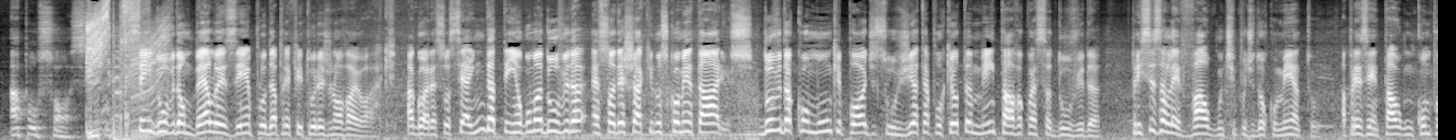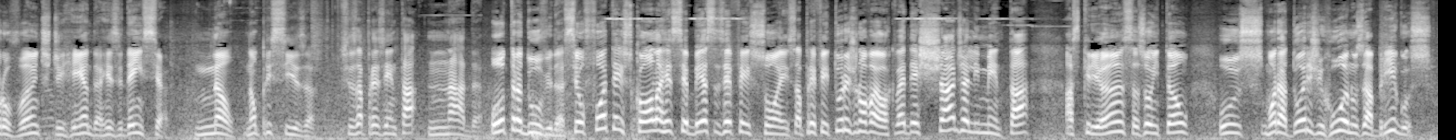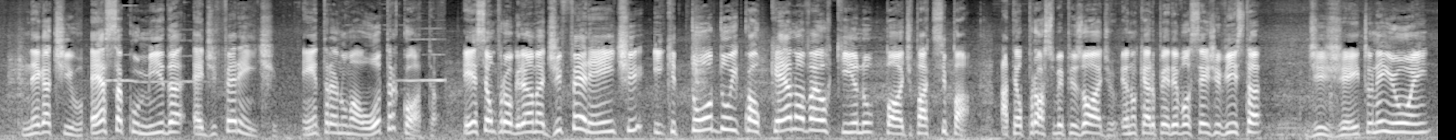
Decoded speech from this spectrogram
apple sauce. Sem dúvida, um belo exemplo da Prefeitura de Nova York. Agora, se você ainda tem alguma dúvida, é só deixar aqui nos comentários. Dúvida comum que pode surgir, até porque eu também estava com essa dúvida. Precisa levar algum tipo de documento? Apresentar algum comprovante de renda, residência? Não, não precisa. Precisa apresentar nada. Outra dúvida: se eu for até a escola receber essas refeições, a Prefeitura de Nova York vai deixar de alimentar as crianças ou então os moradores de rua nos abrigos? Negativo. Essa comida é diferente. Entra numa outra cota. Esse é um programa diferente e que todo e qualquer nova-iorquino pode participar. Até o próximo episódio. Eu não quero perder vocês de vista de jeito nenhum, hein?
